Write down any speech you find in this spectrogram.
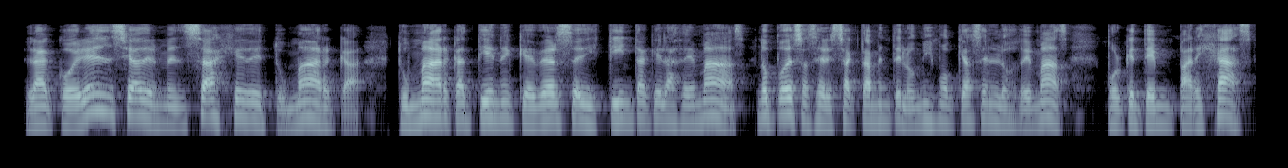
la coherencia del mensaje de tu marca. Tu marca tiene que verse distinta que las demás. No puedes hacer exactamente lo mismo que hacen los demás porque te emparejas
